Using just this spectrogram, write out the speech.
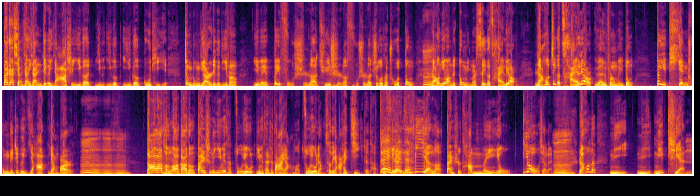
大家想象一下，你这个牙是一个一个一个一个固体，正中间这个地方因为被腐蚀了、龋齿了、腐蚀了之后，它出个洞，然后你往这洞里面塞个材料，然后这个材料原封没动，被填充的这个牙两半了，嗯嗯嗯，嘎嘎疼啊，嘎嘎疼。但是呢，因为它左右，因为它是大牙嘛，左右两侧的牙还挤着它，虽然裂了，但是它没有掉下来。嗯，然后呢，你你你舔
